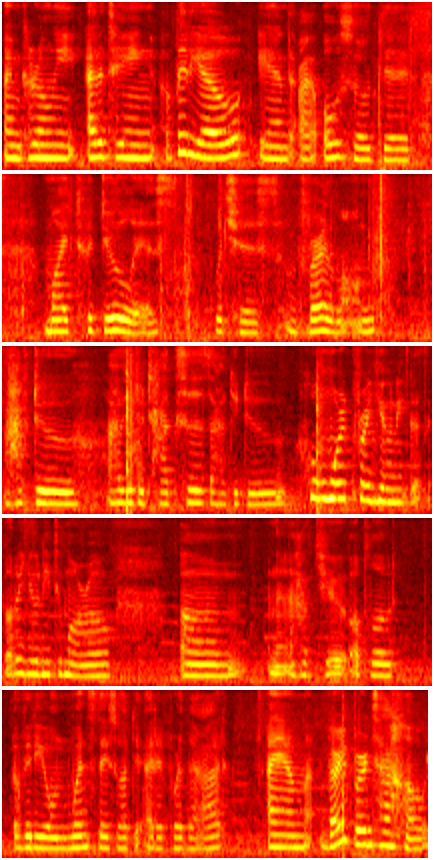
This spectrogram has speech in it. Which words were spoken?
I'm currently editing a video and I also did my to-do list which is very long. I have to I have to do taxes, I have to do homework for uni because I go to uni tomorrow. Um, and then I have to upload a video on Wednesday so I have to edit for that. I am very burnt out.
